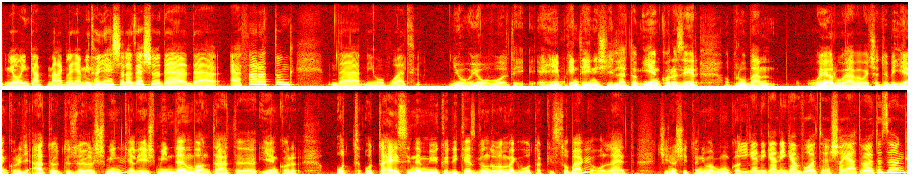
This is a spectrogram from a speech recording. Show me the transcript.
Jó, inkább meleg legyen, mint hogy essen az eső, de, de elfáradtunk, de jó volt. Jó, jó volt. Egyébként én is így láttam. Ilyenkor azért a próbám olyan ruhába, vagy stb. Ilyenkor ugye átöltözöl, sminkelés, minden van, tehát uh, ilyenkor ott, ott a helyszínen működik ez, gondolom meg voltak kis szobák, hmm. ahol lehet csinosítani magunkat. Igen, igen, igen, volt saját öltözőnk.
